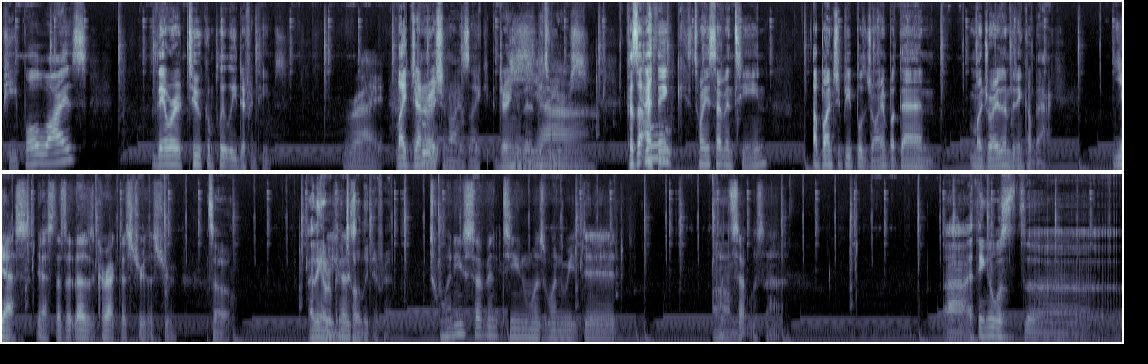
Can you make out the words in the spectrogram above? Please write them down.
people wise, they were two completely different teams. Right. Like generation wise, like during the, the two years. Because I think 2017, a bunch of people joined, but then majority of them didn't come back. Yes, yes, that's that is correct. That's true. That's true. So I think it would have been totally different. 2017 was when we did. What Um, set was that? uh, I think it was the.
